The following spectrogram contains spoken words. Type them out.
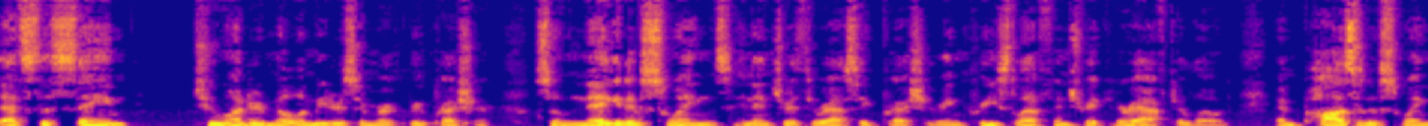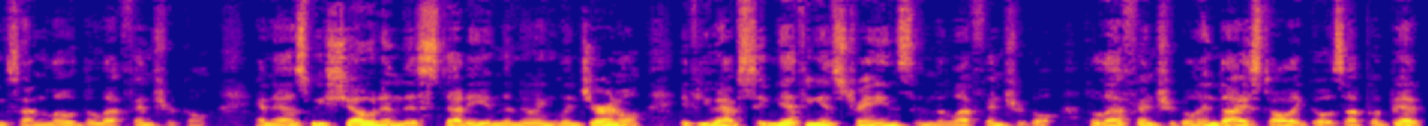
that's the same 200 millimeters of mercury pressure. So negative swings in intrathoracic pressure increase left ventricular afterload, and positive swings unload the left ventricle. And as we showed in this study in the New England Journal, if you have significant strains in the left ventricle, the left ventricle end diastolic goes up a bit,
